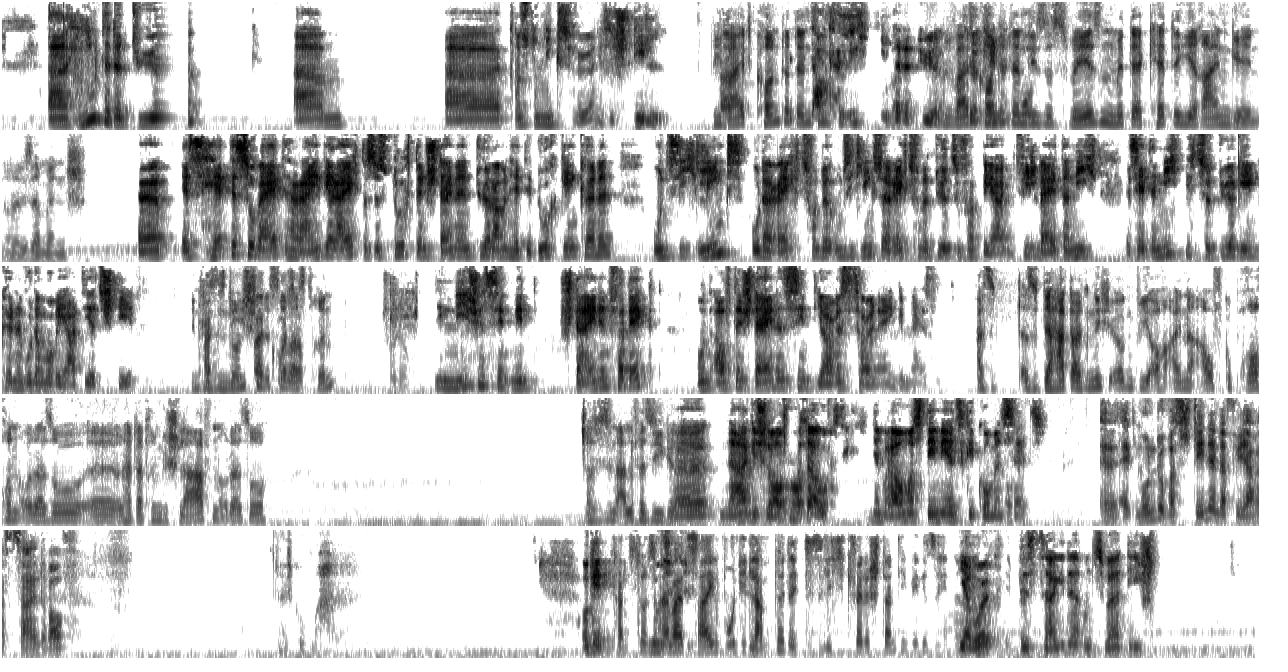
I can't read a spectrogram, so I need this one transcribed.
Äh, hinter der Tür ähm, äh, kannst du nichts hören. Es ist still. Wie Ah. weit konnte denn auch kein Licht hinter der Tür. wie weit konnte denn dieses Wesen mit der Kette hier reingehen oder dieser Mensch? Äh, es hätte so weit hereingereicht, dass es durch den steinernen Türrahmen hätte durchgehen können und sich links oder rechts von der, um sich links oder rechts von der Tür zu verbergen. Viel weiter nicht. Es hätte nicht bis zur Tür gehen können, wo der Moriarty jetzt steht. In diesen Nischen ist da was drin? Entschuldigung. Die Nischen sind mit Steinen verdeckt und auf den Steinen sind Jahreszahlen eingemeißelt. Also, also der hat halt nicht irgendwie auch eine aufgebrochen oder so äh, und hat da drin geschlafen oder so. Also sie sind alle versiegelt. Äh, na, geschlafen hat er offensichtlich in dem Raum, aus dem ihr jetzt gekommen Okay. seid. Äh, Edmundo, was stehen denn da für Jahreszahlen drauf? Ja, ich guck mal. Okay. Kannst du uns einmal zeigen, wo die Lampe, die- diese Lichtquelle stand, die wir gesehen haben? Jawohl, das zeige ich dir. Und zwar die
